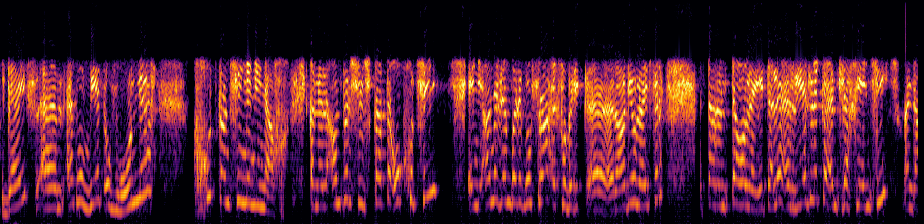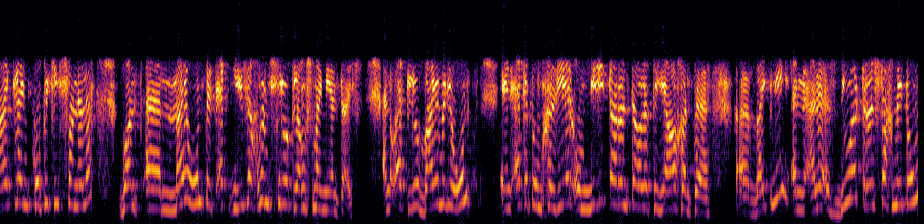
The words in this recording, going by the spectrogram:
Duif, ehm um, ek wil weet of honde goed kan sien in die nag. Kan hulle amper soos katte ook goed sien? En die ander ding wat ek wil vra, ek gaan by die uh, radio luister. Tarantale het hulle 'n redelike intelligensie aan daai klein koppietjies van hulle, want uh, my hond het ek hier's 'n groen strook langs my meentuis. En ek loop baie met die hond en ek het hom geleer om nie die tarantale te jag en te uh, byt nie en hulle is dood rustig met hom,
